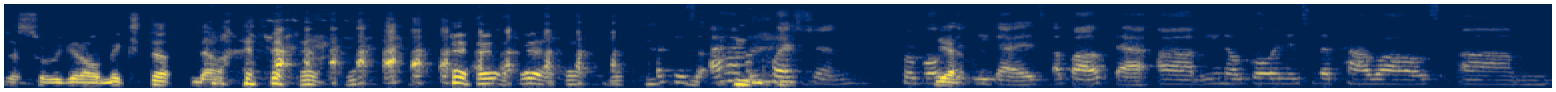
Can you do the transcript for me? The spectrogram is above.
That's where we get all mixed up now. okay, so I have a question for both yeah. of you guys about that. Um, you know, going into the powwows um,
